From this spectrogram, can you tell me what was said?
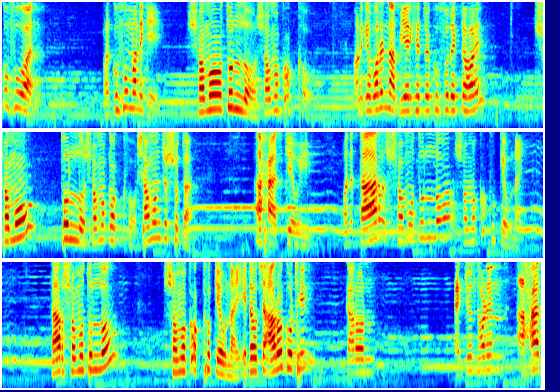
কুফুয়ান মানে কুফু মানে কি? সমতুল্য, সমকক্ষ, অনেকে বলেন না, বিয়ের ক্ষেত্রে কুফু দেখতে হয় সমতুল্য সমকক্ষ, সামঞ্জস্যতা। আহাদ, কেউই। মানে তার সমতুল্য, সমকক্ষ কেউ নাই। তার সমতুল্য, সমকক্ষ কেউ নাই। এটা হচ্ছে আরও কঠিন, কারণ একজন ধরেন আহাদ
